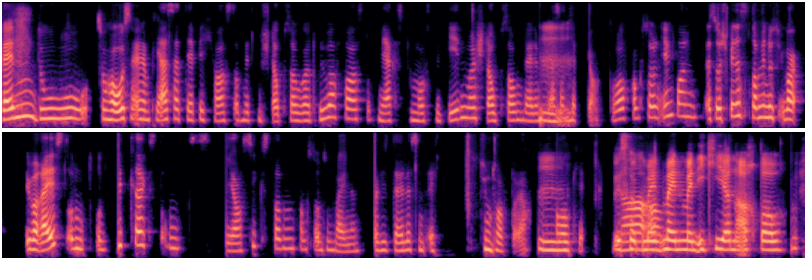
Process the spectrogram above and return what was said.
Wenn du zu Hause einen Perserteppich hast und mit dem Staubsauger drüber fährst und merkst, du musst mit jedem Mal Staubsaugen bei dem Mhm. Perserteppich auch drauf, fängst du dann irgendwann, also spätestens dann, wenn du es über, überreißt und, und mitkriegst und ja, siehst, dann fängst du an zu weinen. Weil die Teile sind echt sündhaft teuer. Mhm. Aber okay. Deshalb Ja, mein, ähm. mein, mein IKEA-Nachbau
